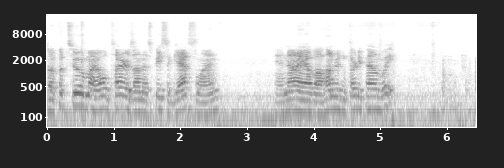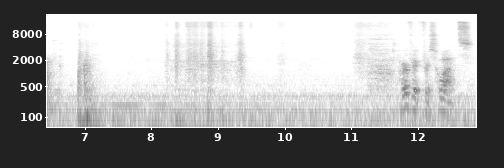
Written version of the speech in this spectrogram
So I put two of my old tires on this piece of gas line, and now I have a 130 pound weight. Perfect for squats.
